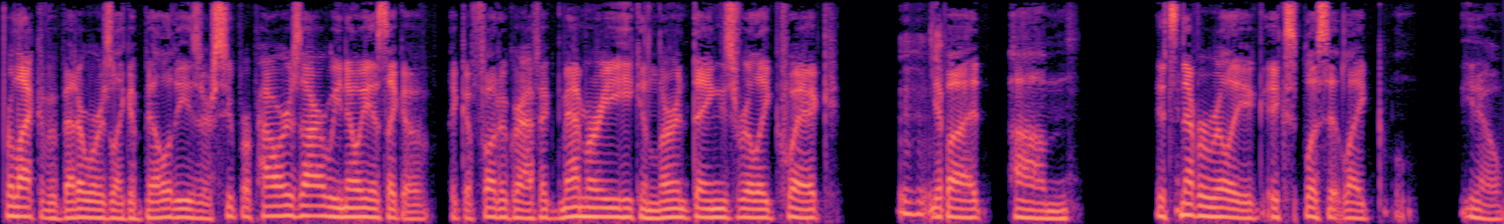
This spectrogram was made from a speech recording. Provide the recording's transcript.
for lack of a better words, like abilities or superpowers are. We know he has like a like a photographic memory. He can learn things really quick, hmm Yep. but um, it's never really explicit like you know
